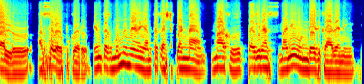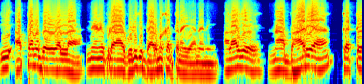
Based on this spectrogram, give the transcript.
వాళ్ళు అస్సలు ఒప్పుకోరు. ఇంతకు ముందు మేము ఎంత కష్టపడినా మాకు తగిన మనీ ఉండేది కాదని ఈ అప్పన దయ వల్ల నేను ఇప్పుడు ఆ గుడికి ధర్మకర్తనయ్యానని అలాగే నా భార్య కట్టే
